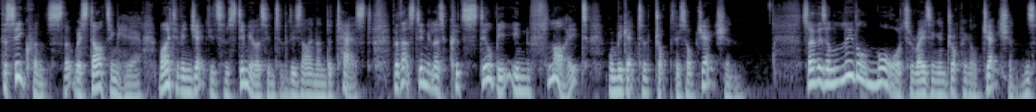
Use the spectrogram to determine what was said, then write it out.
The sequence that we're starting here might have injected some stimulus into the design under test, but that stimulus could still be in flight when we get to drop this objection. So there's a little more to raising and dropping objections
